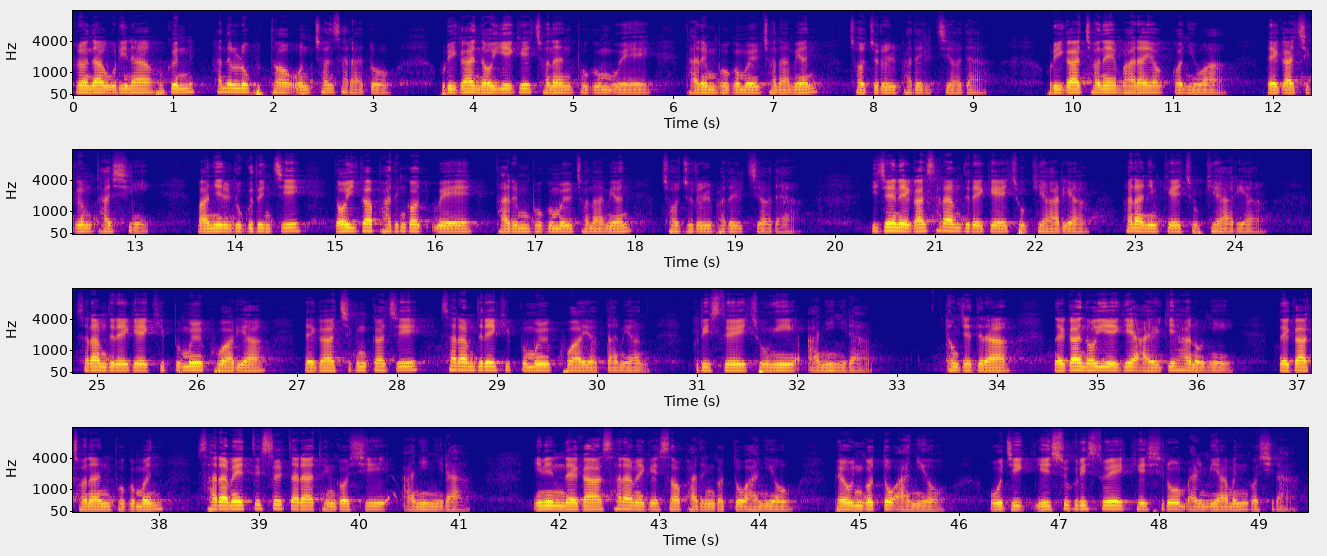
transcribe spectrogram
그러나 우리나 혹은 하늘로부터 온 천사라도 우리가 너희에게 전한 복음 외에 다른 복음을 전하면 저주를 받을지어다. 우리가 전에 말하였거니와 내가 지금 다시 만일 누구든지 너희가 받은 것 외에 다른 복음을 전하면 저주를 받을지어다. 이제 내가 사람들에게 좋게 하랴 하나님께 좋게 하랴 사람들에게 기쁨을 구하랴 내가 지금까지 사람들의 기쁨을 구하였다면 그리스도의 종이 아니니라. 형제들아 내가 너희에게 알게 하노니 내가 전한 복음은 사람의 뜻을 따라 된 것이 아니니라. 이는 내가 사람에게서 받은 것도 아니요 배운 것도 아니요 오직 예수 그리스도의 계시로 말미암은 것이라.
